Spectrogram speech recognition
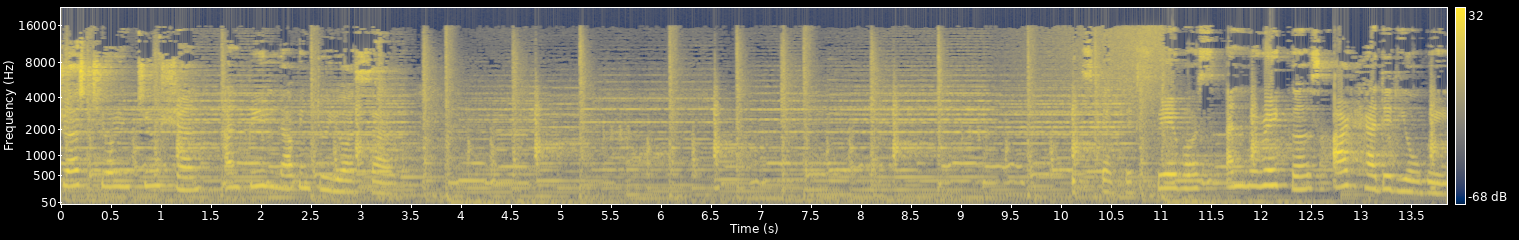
Trust your intuition and be loving to yourself. Expected favors and miracles are headed your way.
